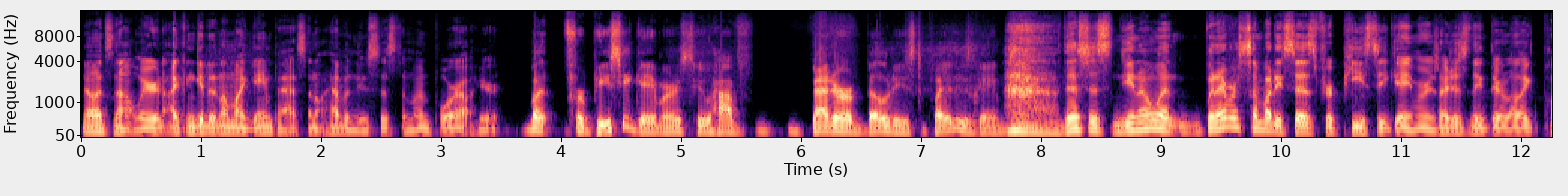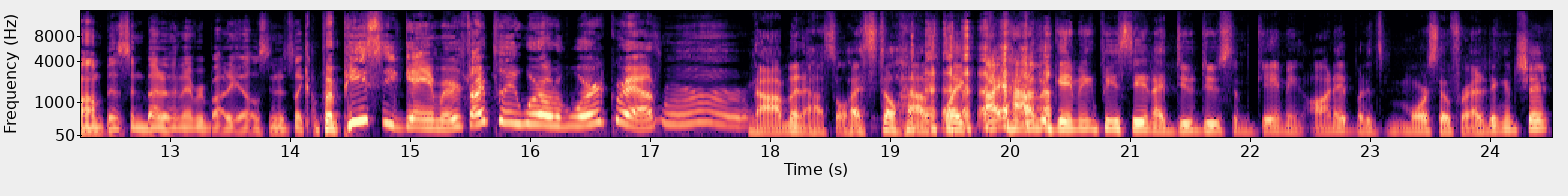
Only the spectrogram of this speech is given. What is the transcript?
No, it's not weird. I can get it on my Game Pass. I don't have a new system. I'm poor out here. But for PC gamers who have better abilities to play these games, this is, you know what? Whenever somebody says for PC gamers, I just think they're like pompous and better than everybody else. And it's like, for PC gamers, I play World of Warcraft. Nah, I'm an asshole. I still have like I have a gaming PC and I do do some gaming on it, but it's more so for editing and shit.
